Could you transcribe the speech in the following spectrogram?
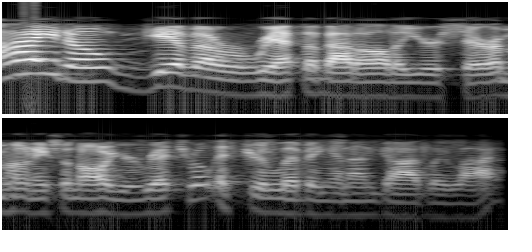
I don't give a rip about all of your ceremonies and all your ritual if you're living an ungodly life.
